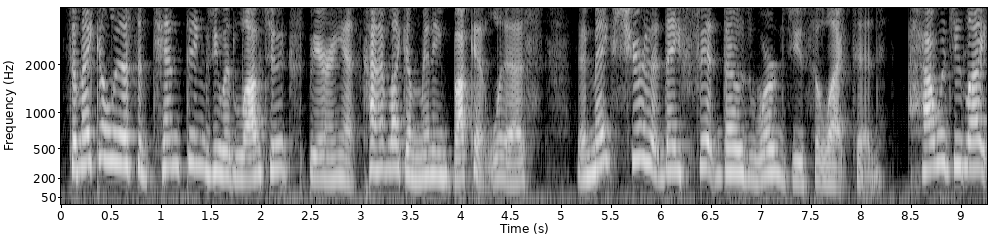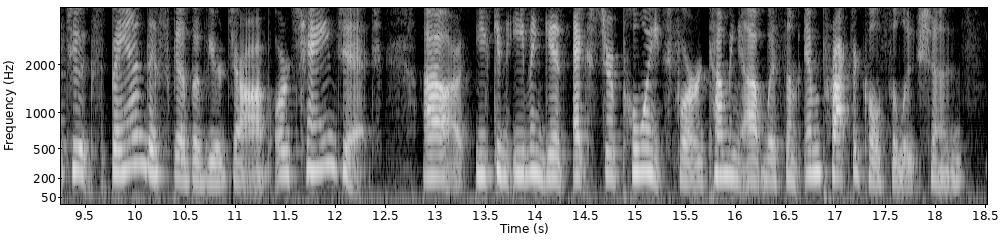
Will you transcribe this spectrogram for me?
So make a list of 10 things you would love to experience, kind of like a mini bucket list, and make sure that they fit those words you selected. How would you like to expand the scope of your job or change it? Uh, you can even get extra points for coming up with some impractical solutions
